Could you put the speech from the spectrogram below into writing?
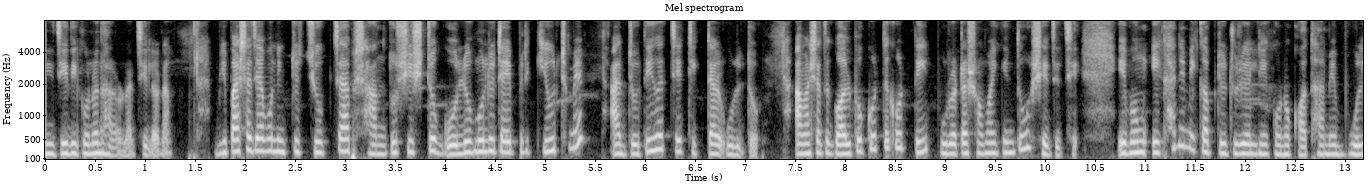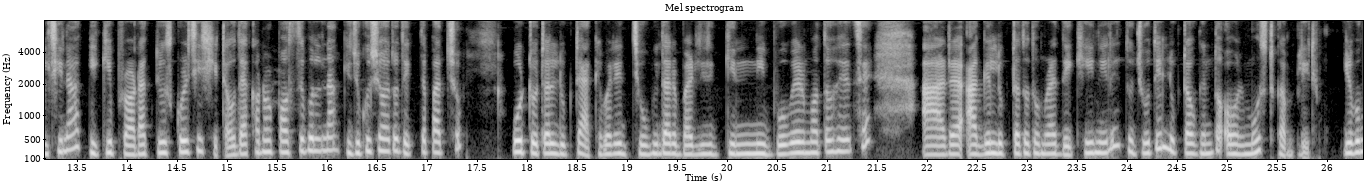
নিজেরই কোনো ধারণা ছিল না। বিপাশা যেমন একটু চুপচাপ, শান্তশিষ্ট, গোলুমলু টাইপের কিউট মেয়ে আর জ্যোতি হচ্ছে ঠিকটার উল্টো। আমার সাথে গল্প করতে করতেই পুরোটা সময় কিন্তু সেজেছে। এবং এখানে মেকআপ টিউটোরিয়াল নিয়ে কোনো কথা আমি বলছি না, কী কী প্রোডাক্ট ইউজ করেছি সেটাও দেখানোর পসিবল না। কিছু কিছু হয়তো দেখতে পাচ্ছ। ওর টোটাল লুকটা একেবারে জমিদার বাড়ির গিন্নি বউয়ের মতো হয়েছে। আর আগের লুকটা তো তোমরা দেখেই নিলে। তো জ্যোতির লুকটাও কিন্তু অলমোস্ট কমপ্লিট এবং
